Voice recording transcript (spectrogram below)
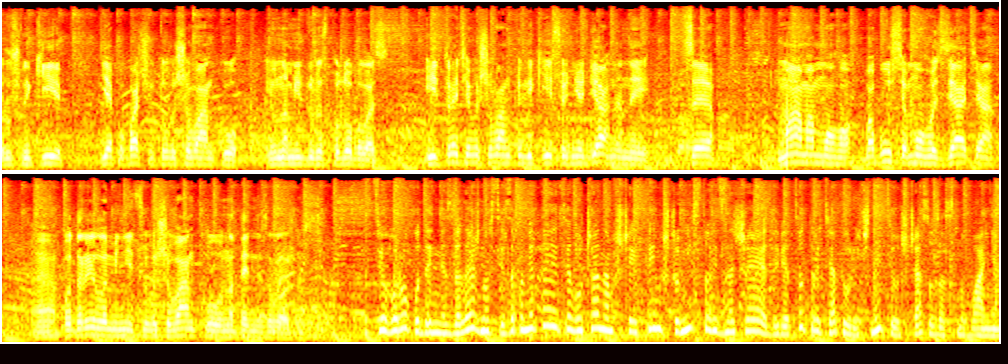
рушники. Я побачив ту вишиванку, і вона мені дуже сподобалась. І третя вишиванка, в якій я сьогодні одягнений, це мама мого, бабуся мого зятя е, подарила мені цю вишиванку на День Незалежності. Цього року День Незалежності запам'ятається лучанам ще й тим, що місто відзначає 930-ту річницю з часу заснування.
